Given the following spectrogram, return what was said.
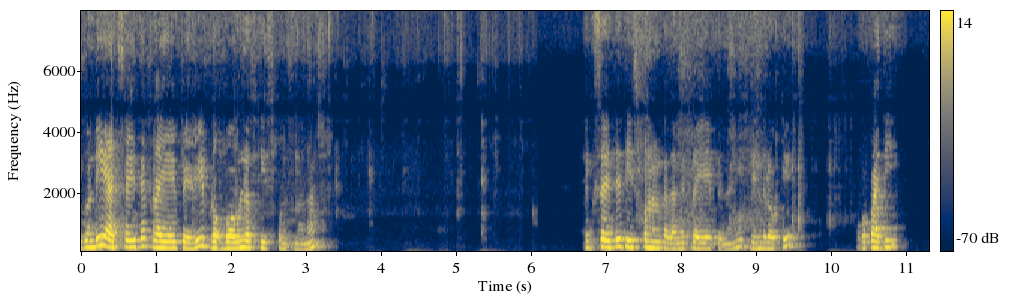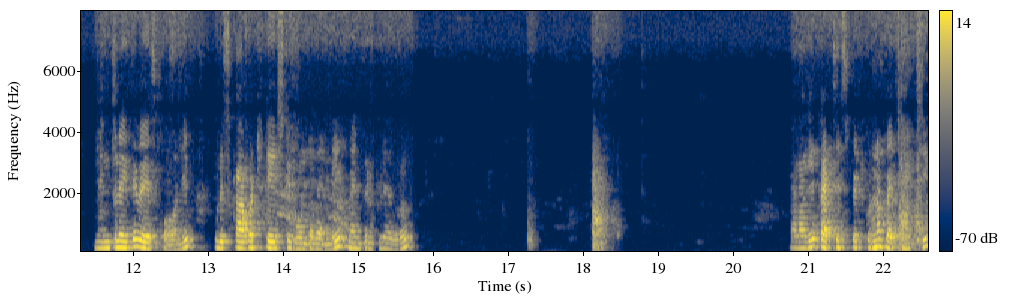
ఇవ్వండి ఎగ్స్ అయితే ఫ్రై అయిపోయాయి. ఇప్పుడు ఒక బౌల్లోకి తీసుకుంటున్నాను. ఎగ్స్ అయితే తీసుకున్నాను కదండి ఫ్రై అయిపోయిందని. ఇప్పుడు ఇందులోకి ఒక పది మెంతులు అయితే వేసుకోవాలి. పులుసు కాబట్టి టేస్టీగా ఉంటుందండి మెంతుల ఫ్లేవరు. అలాగే కట్ చేసి పెట్టుకున్న పచ్చిమిర్చి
